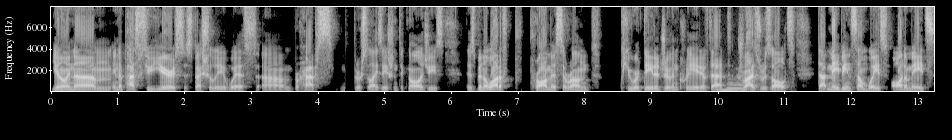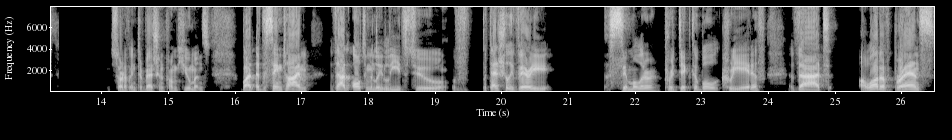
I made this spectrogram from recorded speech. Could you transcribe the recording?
you know in um in the past few years, especially with um, perhaps personalization technologies, there's been a lot of promise around pure data driven creative that mm-hmm. drives results that maybe in some ways automates sort of intervention from humans. But at the same time, that ultimately leads to v- potentially very similar, predictable creative that a lot of brands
